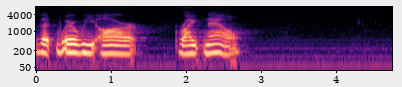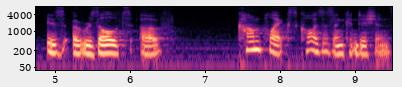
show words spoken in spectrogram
that where we are right now is a result of complex causes and conditions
